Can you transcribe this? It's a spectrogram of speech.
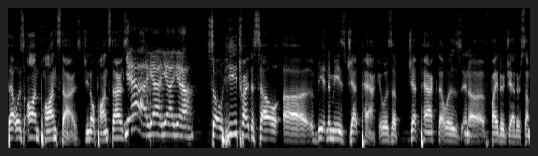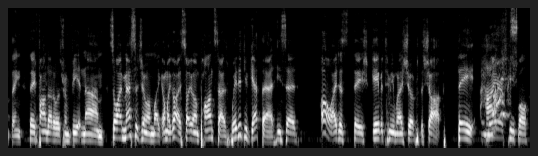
that was on Pawn Stars. Do you know Pawn Stars? Yeah, yeah, yeah, yeah. So he tried to sell a Vietnamese jetpack. It was a jetpack that was in a fighter jet or something. They found out it was from Vietnam. So I messaged him. I'm like, "Oh my god, I saw you on Pawn Stars. Where did you get that?" He said, "Oh, I just they gave it to me when I showed up to the shop. They hire What? people."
